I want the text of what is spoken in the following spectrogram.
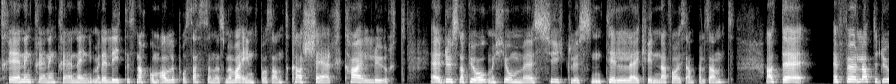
trening, trening, trening, men det er lite snakk om alle prosessene som vi var inne på. Sant? Hva skjer, hva er lurt? Eh, du snakker jo òg mye om eh, syklusen til eh, kvinner, f.eks. At Jeg føler at du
